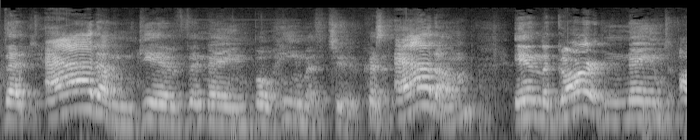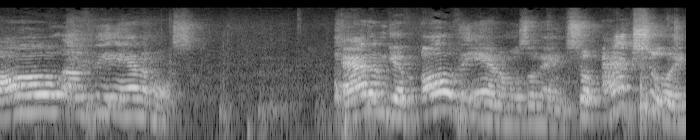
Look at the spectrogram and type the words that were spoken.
that Adam gave the name behemoth to. Because Adam in the garden named all of the animals. Adam gave all the animals a name. So actually,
